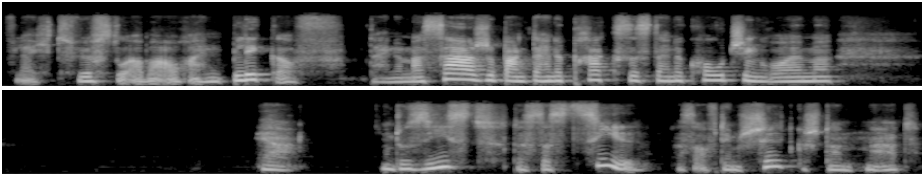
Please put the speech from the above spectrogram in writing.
Vielleicht wirfst du aber auch einen Blick auf deine Massagebank, deine Praxis, deine Coachingräume. Ja, und du siehst, dass das Ziel, das auf dem Schild gestanden hat,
